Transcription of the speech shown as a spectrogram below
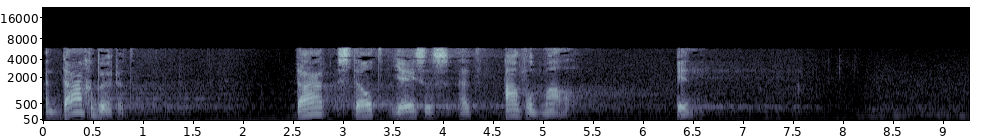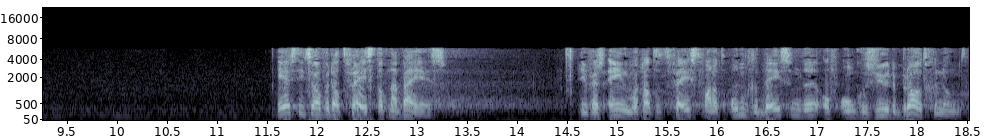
En daar gebeurt het. Daar stelt Jezus het avondmaal in. Eerst iets over dat feest dat nabij is. In vers 1 wordt dat het feest van het ongedecemde of ongezuurde brood genoemd.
